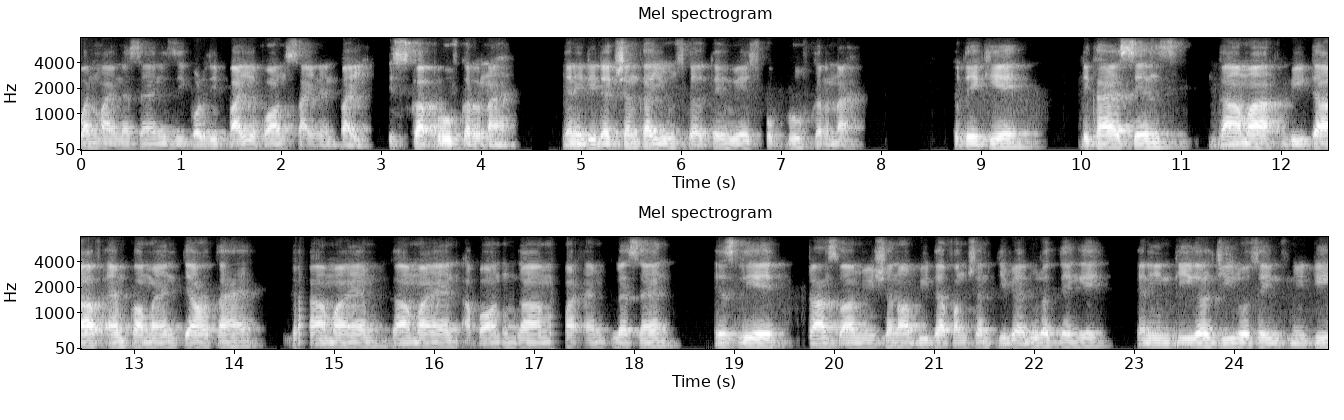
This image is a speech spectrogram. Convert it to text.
one minus n is equal to pi upon sine n pi इसका प्रूफ करना है। यानी डिडक्शन का यूज़ करते हुए इसको प्रूफ करना है। तो देखिए, लिखा है since gamma beta of m comma n क्या होता है? Gamma m gamma n upon gamma m plus n इसलिए ट्रांसफॉर्मेशन ऑफ़ बीटा फ़ंक्शन की वैल्यू रख देंगे, यानी इंटीग्रल ज़ीरो से इंफिनिटी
